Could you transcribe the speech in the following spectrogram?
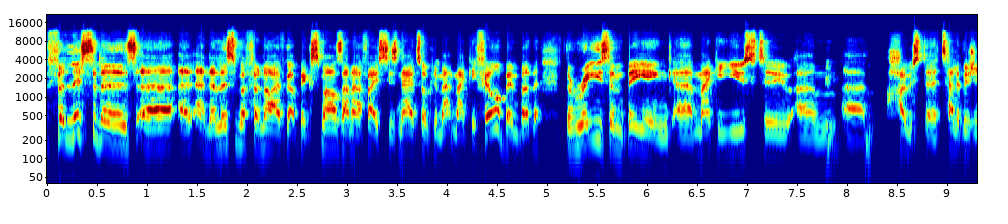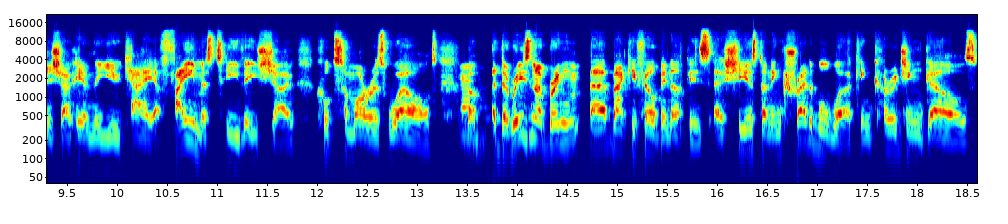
for listeners, uh, and Elizabeth and I have got big smiles on our faces now talking about Maggie Philbin, but the, the reason being, uh, Maggie used to um, um, host a television show here in the UK, a famous TV show called Tomorrow's World. Yeah. But the reason I bring uh, Maggie Philbin up is uh, she has done incredible work encouraging girls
